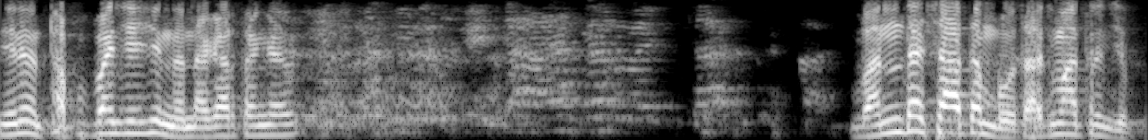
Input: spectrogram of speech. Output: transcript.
నేను తప్పు పని చేసింది నాకు అర్థం కాదు. వంద శాతం పోతా అది మాత్రం చెప్పు.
